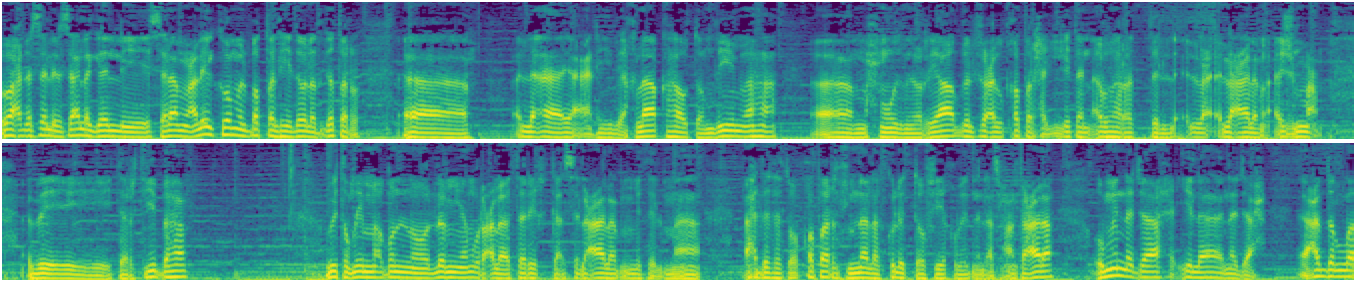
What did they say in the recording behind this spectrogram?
واحد أرسل لي رسالة قال لي السلام عليكم البطل هي دولة قطر. آه يعني بأخلاقها وتنظيمها آه، محمود من الرياض. بالفعل قطر حقيقة أبهرت العالم أجمع بترتيبها. وتنظيمها اظنه لم يمر على تاريخ كأس العالم مثل ما أحدثته قطر. نتمنى لها كل التوفيق بإذن الله سبحانه وتعالى ومن نجاح إلى نجاح. عبد الله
